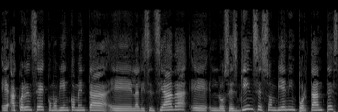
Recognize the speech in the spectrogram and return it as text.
Eh, acuérdense, como bien comenta eh, la licenciada, eh, los esguinces son bien importantes,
